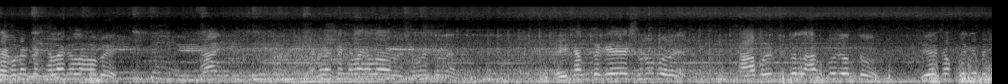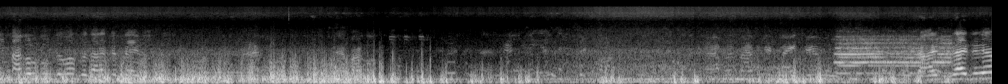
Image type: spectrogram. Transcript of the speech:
আচ্ছা এখন একটা খেলা খেলা হবে। এখন একটা খেলা খেলা হবে, সবাই শুনেন। এইখান থেকে শুরু করে শাহপুরের দিকে লাস্ট পর্যন্ত, যে সব থেকে বেশি পাগল গুনতে পারবে, তার একটা প্রাইজ আছে ক্রাইটেরিয়া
